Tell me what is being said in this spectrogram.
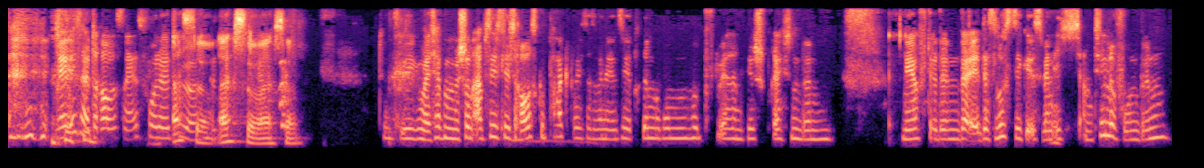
er ist halt draußen, er ist vor der Tür. Ach so, ach so, ach so. Deswegen, weil ich habe ihn schon absichtlich rausgepackt, weil ich dachte, wenn er jetzt hier drin rumhüpft, während wir sprechen, dann nervt er denn. Das Lustige ist, wenn ich am Telefon bin,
